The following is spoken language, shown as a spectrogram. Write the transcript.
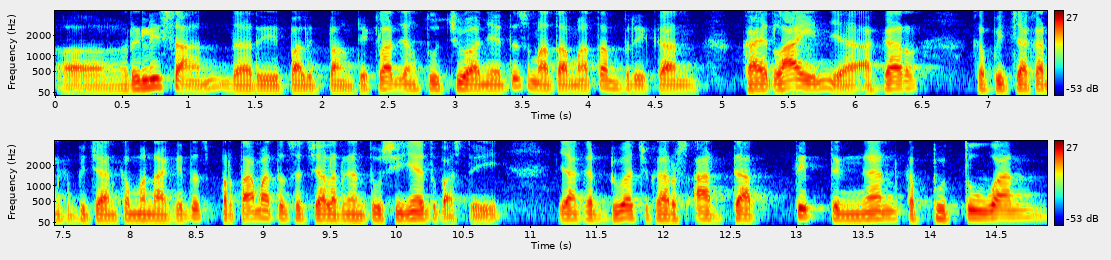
uh, rilisan dari Balitbang Diklat yang tujuannya itu semata-mata memberikan guideline ya agar kebijakan-kebijakan kemenak itu pertama itu sejalan dengan tusinya itu pasti, yang kedua juga harus adaptif dengan kebutuhan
